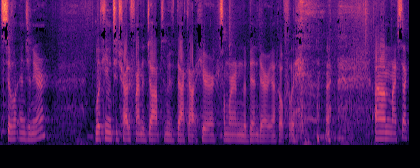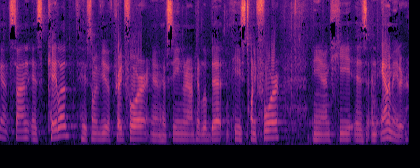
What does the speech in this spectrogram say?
civil engineer, looking to try to find a job to move back out here somewhere in the Bend area, hopefully. um, my second son is Caleb, who some of you have prayed for and have seen around here a little bit. He's 24, and he is an animator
